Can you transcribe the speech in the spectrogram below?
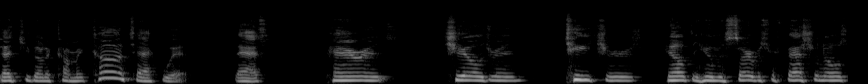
that you're going to come in contact with. That's parents, children, teachers, health and human service professionals,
